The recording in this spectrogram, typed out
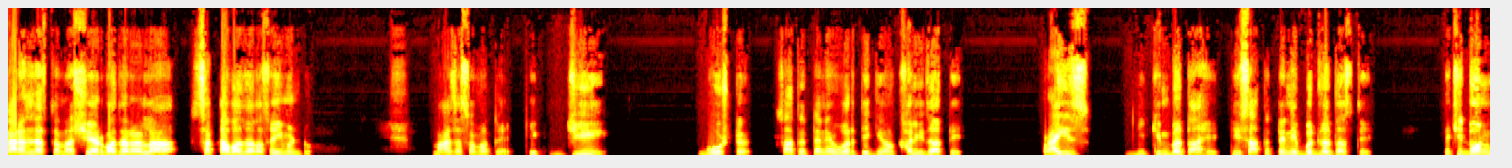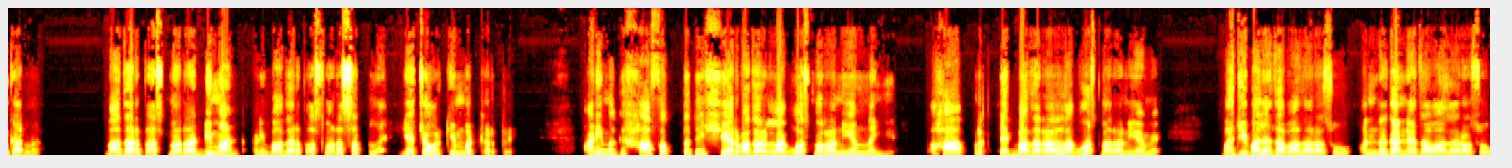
कारण नसताना शेअर बाजाराला सट्टा बाजार असंही म्हणतो. माझं समत आहे की जी गोष्ट सातत्याने वरती किंवा खाली जाते प्राइस जी किंमत आहे ती सातत्याने बदलत असते त्याची दोन कारणं. बाजारात असणारा डिमांड आणि बाजारात असणारा सप्लाय याच्यावर किंमत ठरते. आणि मग हा फक्त ते शेअर बाजाराला लागू असणारा नियम नाहीये. हा प्रत्येक बाजाराला लागू असणारा नियम आहे. भाजीपाल्याचा बाजार असो अन्नधान्याचा बाजार असो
